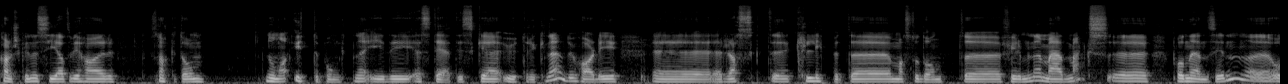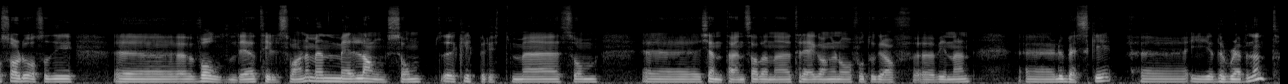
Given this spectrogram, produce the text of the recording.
kanskje kunne si at vi har snakket om noen av ytterpunktene i de estetiske uttrykkene. Du har de eh, raskt eh, klippete mastodontfilmene, Mad Max, eh, på den ene siden. Eh, og så har du også de eh, voldelige tilsvarende, men mer langsomt klipperytme som kjennetegnes av denne tre ganger nå fotografvinneren Lubeski i The Revenant.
